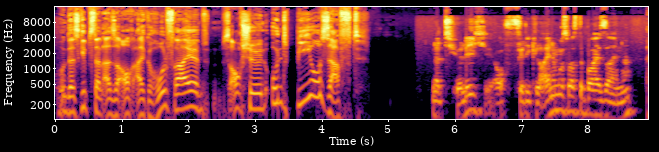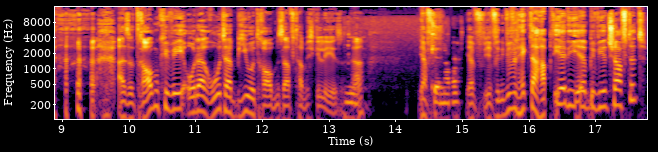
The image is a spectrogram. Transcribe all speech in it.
Und das gibt's dann also auch alkoholfrei, ist auch schön. Und Biosaft. Natürlich, auch für die Kleine muss was dabei sein, ne? Also Traubencuvée oder roter Bio-Traubensaft habe ich gelesen. Ja, ja, Genau. ja wie, wie viel Hektar habt ihr, die ihr bewirtschaftet?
